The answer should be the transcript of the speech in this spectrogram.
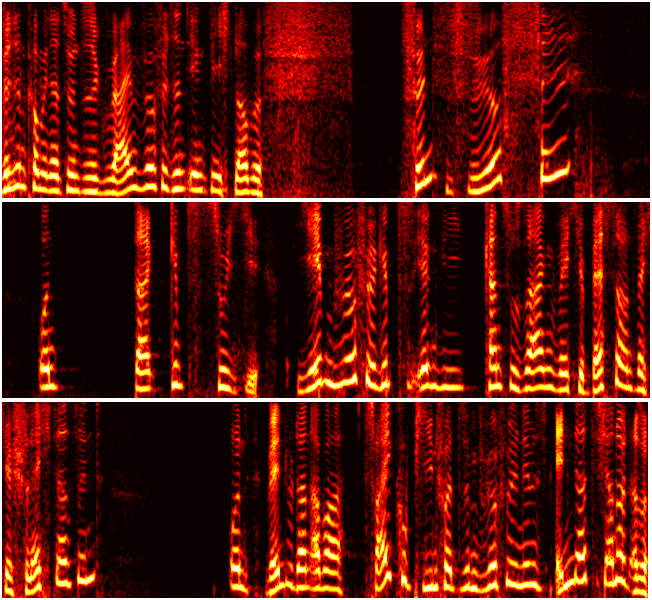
wirren Kombinationen. Diese Grime-Würfel sind irgendwie, ich glaube, fünf Würfel und da gibt's zu je, jedem Würfel gibt's irgendwie, kannst du sagen, welche besser und welche schlechter sind. Und wenn du dann aber zwei Kopien von diesem Würfel nimmst, ändert sich noch. Also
